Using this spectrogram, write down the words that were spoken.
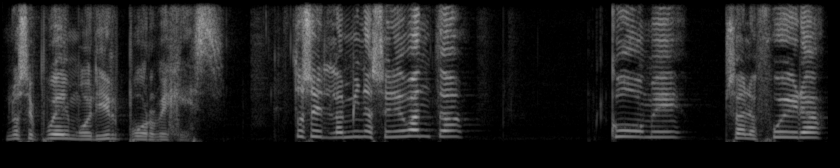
No se puede morir por vejez. Entonces la mina se levanta, come, sale afuera,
